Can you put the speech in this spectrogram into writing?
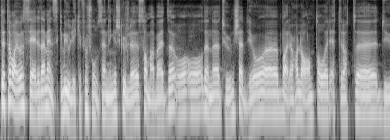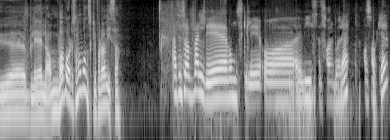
Dette var jo en serie der mennesker med ulike funksjonshemninger skulle samarbeide, og, og, denne turen skjedde jo eh, bare halvannet år etter at eh, du eh, ble lam. Hva var det som var vanskelig for deg å vise? Jeg syns det var veldig vanskelig å vise sårbarhet og svakhet.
